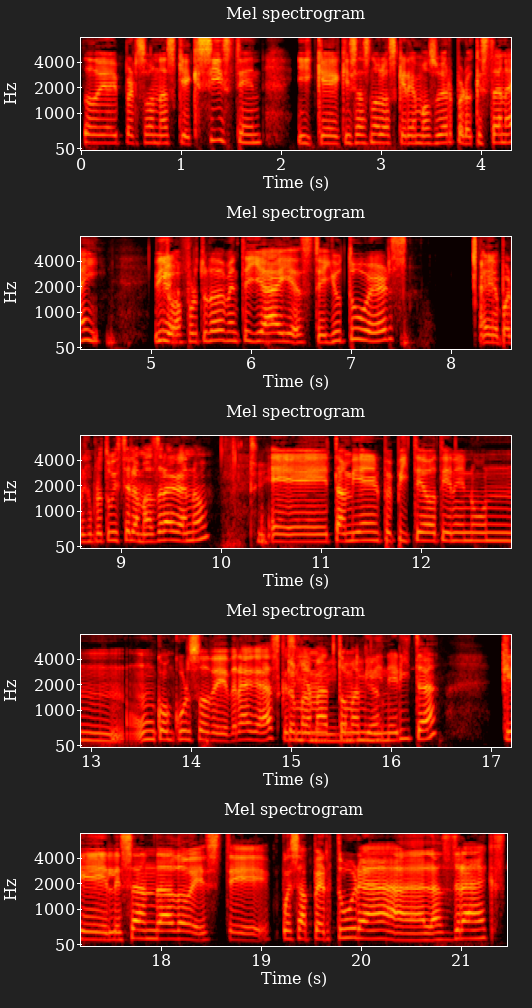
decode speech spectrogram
todavía hay personas que existen y que quizás no las queremos ver, pero que están ahí. Digo, afortunadamente ya hay este youtubers. Eh, por ejemplo, tuviste la más draga, ¿no? Sí. Eh, también el Pepiteo tienen un, un concurso de dragas que se llama Toma mi dinerita, que les han dado este pues apertura a las drags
